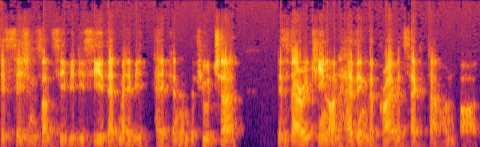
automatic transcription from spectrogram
decisions on CBDC that may be taken in the future, is very keen on having the private sector on board.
